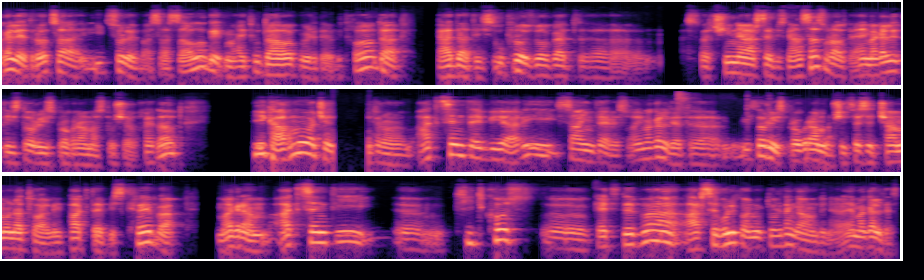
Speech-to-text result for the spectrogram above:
მაგალითად როცა იცვლება სასწავლო გეგმა აი თუ დავაკვირდებით ხო და გადადის უფრო ზოგად სხვა შინაარსების განსაზღვრავთ, აი მაგალითად ისტორიის პროგრამას თუ შევხედავთ, იქ აღმოაჩენთ რომ აქცენტები არის საინტერესო. აი მაგალითად ისტორიის პროგრამაშიც ესე ჩამონათვალი ფაქტების ხრება, მაგრამ აქცენტი თითქოს კეთდება არსებული კონjunktურიდან გამომდინარე. აი მაგალითად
